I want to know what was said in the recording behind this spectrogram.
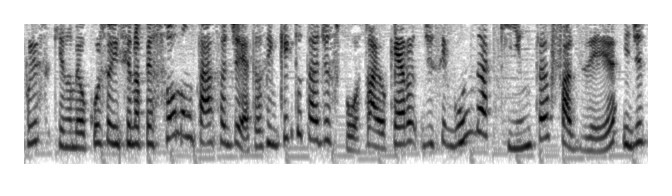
Por isso que no meu curso eu ensino a pessoa a montar a sua dieta. Então, assim, o que, que tu tá disposto? Ah, eu quero de segunda a quinta fazer e de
